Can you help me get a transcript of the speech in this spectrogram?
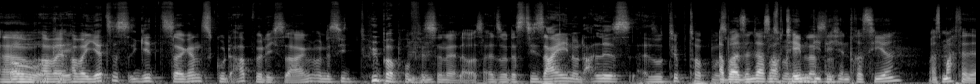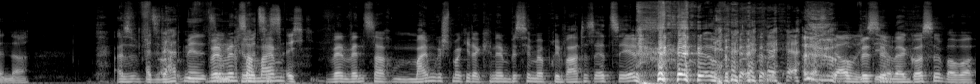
Ähm, Oh, okay. aber, aber jetzt geht es da ganz gut ab, würde ich sagen. Und es sieht hyperprofessionell aus. Also das Design und alles, also tipptopp. Aber man- sind das auch Themen, die dich interessieren? Was macht er denn da? Also, Also der hat mir so wenn ein wenn's nach wenn es nach meinem Geschmack geht, dann kann er ein bisschen mehr Privates erzählen. ein bisschen dir. mehr Gossip, aber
